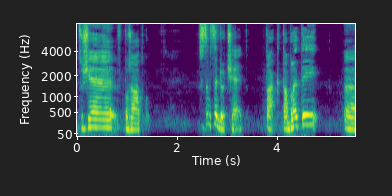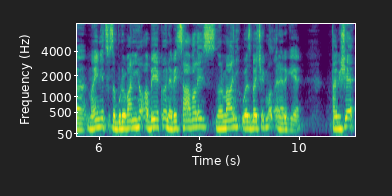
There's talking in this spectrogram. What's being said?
což je v pořádku. Co jsem se dočet, tak tablety uh, mají něco zabudovaného, aby jako nevysávaly z normálních USBček moc energie. Takže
